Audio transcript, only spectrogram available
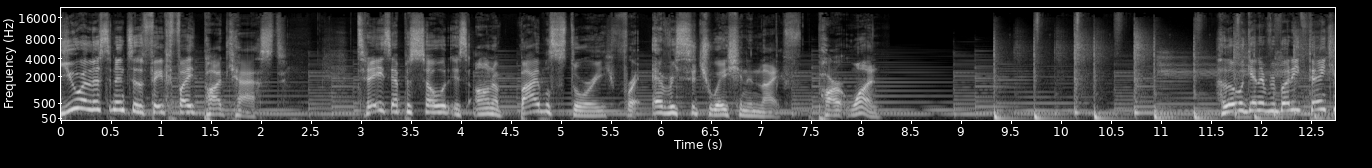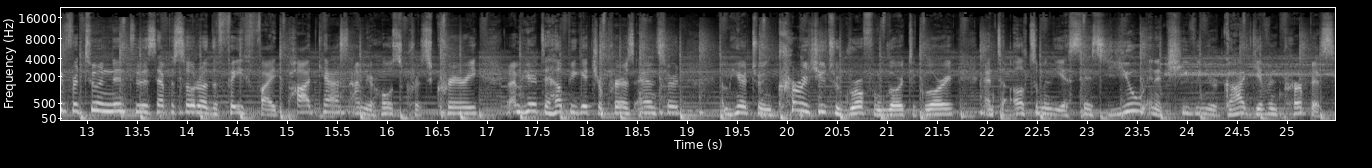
You are listening to the Faith Fight podcast. Today's episode is on a Bible story for every situation in life, part one. Hello again, everybody. Thank you for tuning in to this episode of the Faith Fight podcast. I'm your host, Chris Crary, and I'm here to help you get your prayers answered. I'm here to encourage you to grow from glory to glory and to ultimately assist you in achieving your God given purpose.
